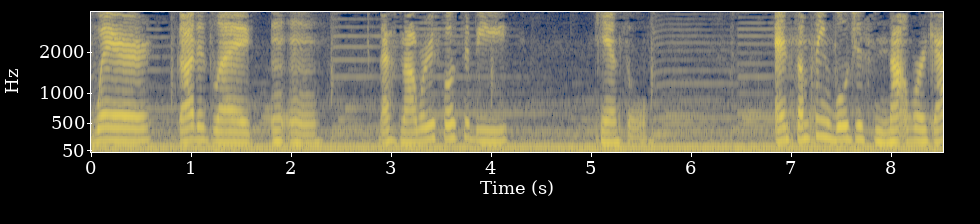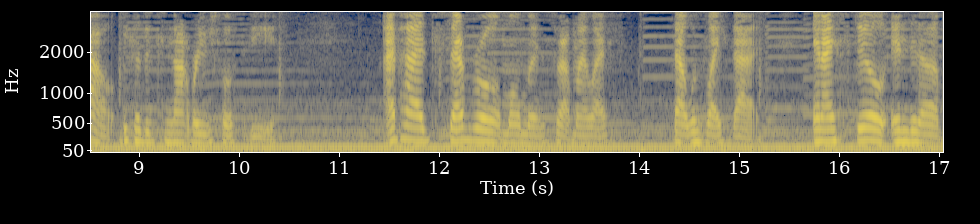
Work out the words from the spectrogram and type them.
where God is like, mm that's not where you're supposed to be, cancel. And something will just not work out because it's not where you're supposed to be. I've had several moments throughout my life that was like that. And I still ended up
